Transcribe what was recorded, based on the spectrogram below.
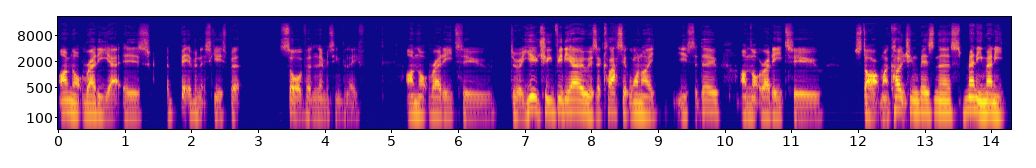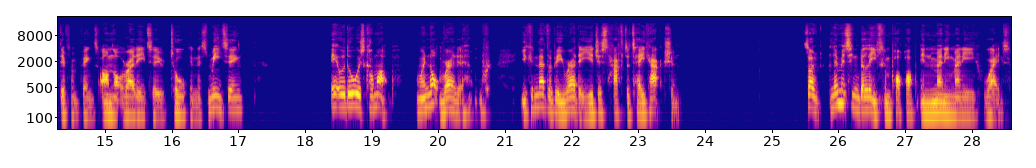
I'm not ready yet is a bit of an excuse, but sort of a limiting belief. I'm not ready to do a YouTube video is a classic one I used to do. I'm not ready to start my coaching business, many, many different things. I'm not ready to talk in this meeting. It would always come up. And we're not ready. You can never be ready. You just have to take action. So, limiting beliefs can pop up in many, many ways.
